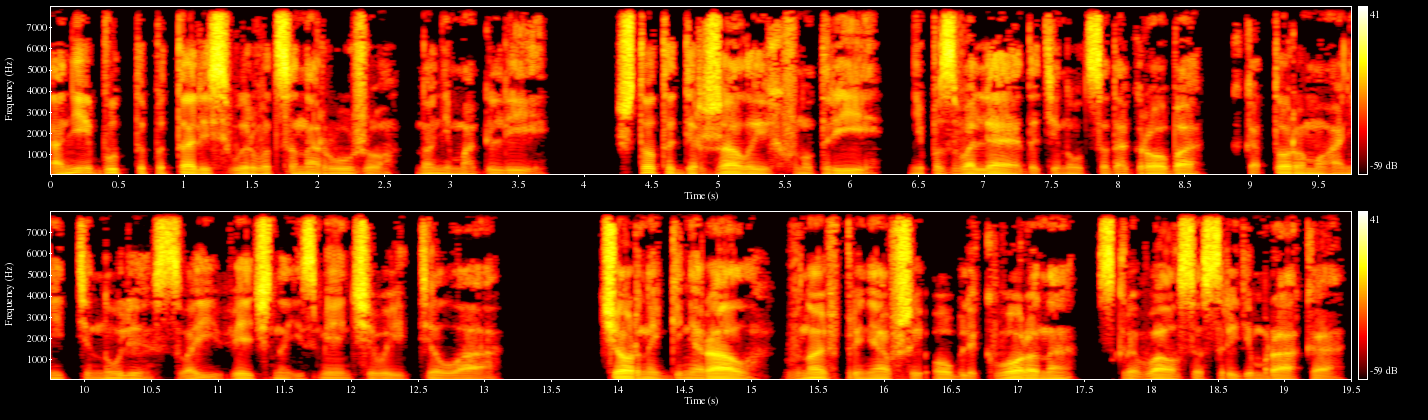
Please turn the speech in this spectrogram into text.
Они будто пытались вырваться наружу, но не могли. Что-то держало их внутри, не позволяя дотянуться до гроба, к которому они тянули свои вечно изменчивые тела. Черный генерал, вновь принявший облик ворона, скрывался среди мрака.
